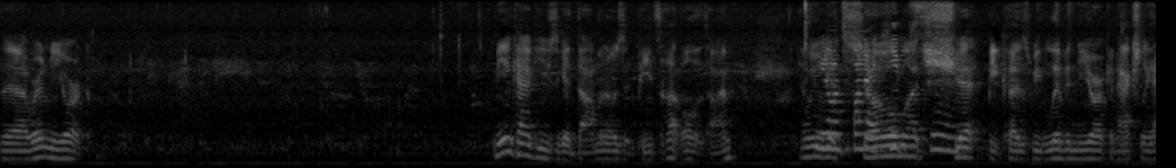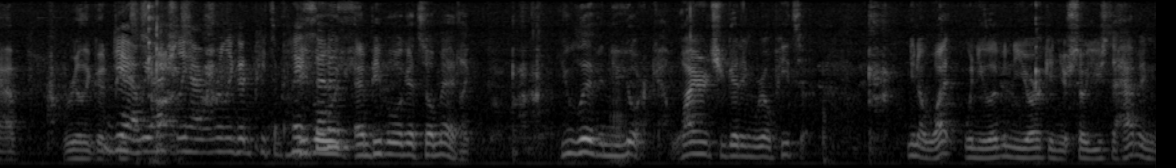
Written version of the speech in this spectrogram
Yeah, we're in New York. Me and Kaki used to get Domino's at Pizza Hut all the time. And we You know, get so much seeing- shit because we live in New York and actually have really good pizza yeah, we spots. actually have really good pizza people places. would, and people will get so mad like you live in New York why aren't you getting real pizza you know what when you live in New York and you're so used to having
